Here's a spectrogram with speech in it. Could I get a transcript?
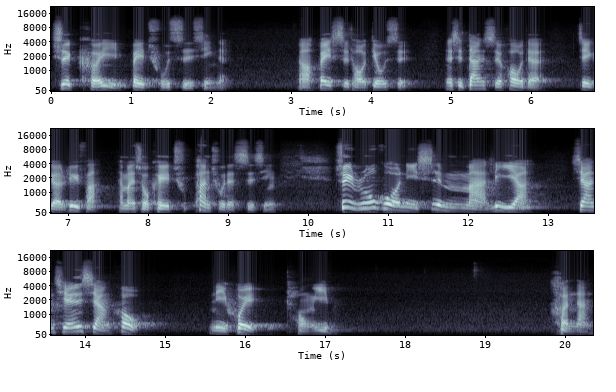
是可以被处死刑的，啊，被石头丢死，那是当时候的这个律法，他们所可以处判处的死刑。所以，如果你是玛利亚，想前想后，你会同意吗？很难，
